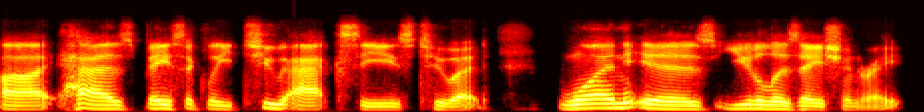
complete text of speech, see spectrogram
uh, has basically two axes to it. One is utilization rate.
